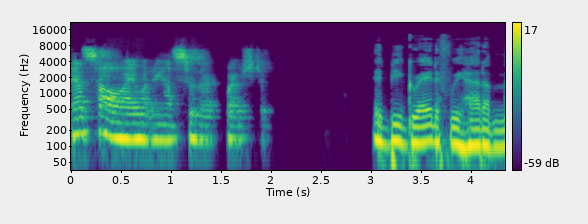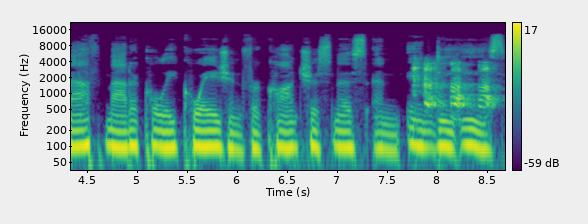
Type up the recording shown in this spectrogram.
That's how I would answer that question. It'd be great if we had a mathematical equation for consciousness and NDEs.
